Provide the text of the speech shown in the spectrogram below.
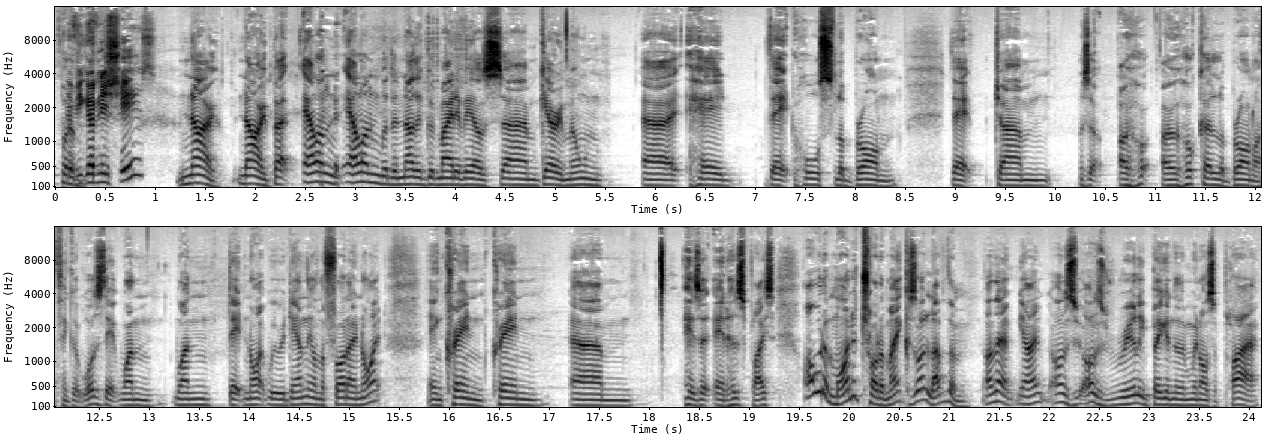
put Have a, you got any shares? no, no. But Alan, Alan, with another good mate of ours, um, Gary Milne, uh, had that horse LeBron, that um, was it Oh- LeBron, I think it was that one one that night we were down there on the Friday night, and Cran Cran. Um, has it at his place. I wouldn't mind a trotter, mate, because I love them. I don't, you know, I was I was really big into them when I was a player.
